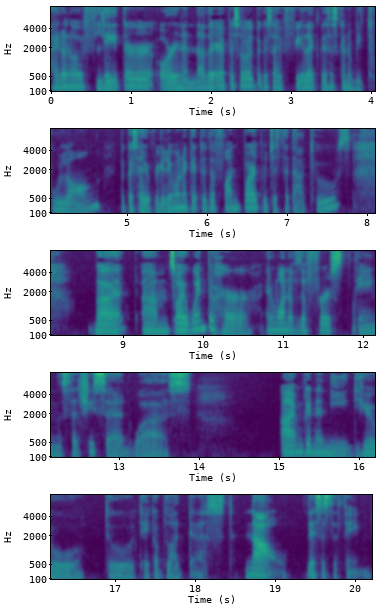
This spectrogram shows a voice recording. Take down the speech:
I don't know if later or in another episode because I feel like this is going to be too long because I really want to get to the fun part, which is the tattoos. But um, so I went to her, and one of the first things that she said was, I'm to need you to take a blood test. Now, this is the thing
